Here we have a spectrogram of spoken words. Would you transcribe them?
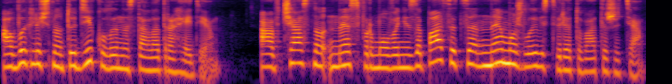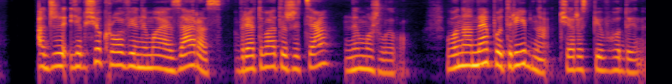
а виключно тоді, коли настала трагедія. А вчасно не сформовані запаси це неможливість врятувати життя. Адже якщо крові немає зараз, врятувати життя неможливо. Вона не потрібна через півгодини.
